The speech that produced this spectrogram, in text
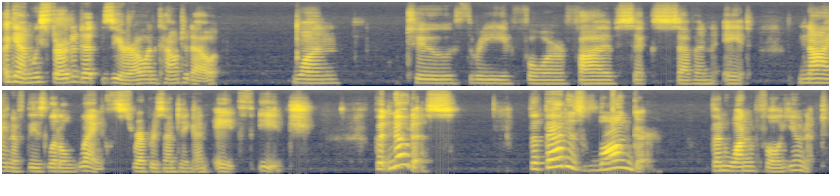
Again, we started at 0 and counted out 1, 2, 3, 4, 5, 6, 7, 8, 9 of these little lengths representing an eighth each. But notice that that is longer than one full unit.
